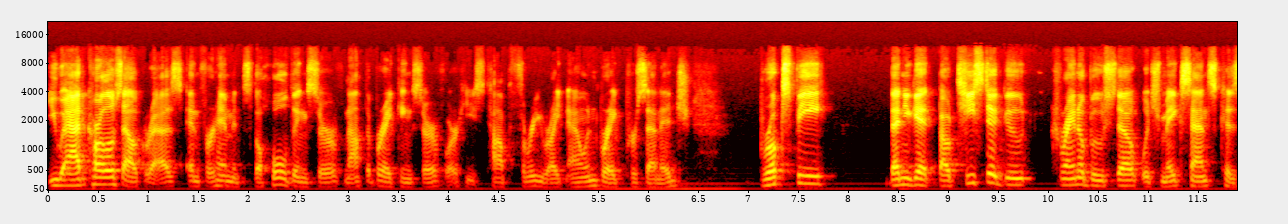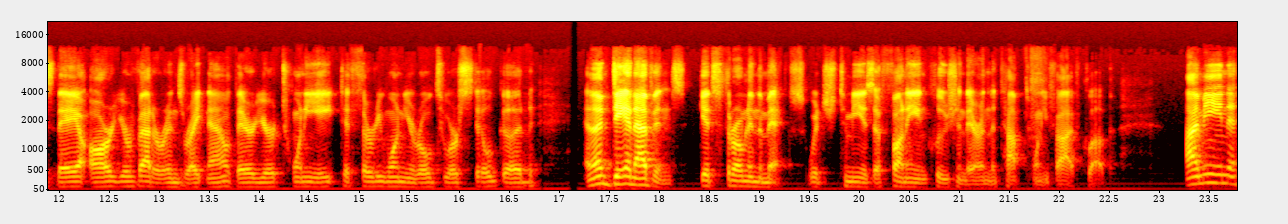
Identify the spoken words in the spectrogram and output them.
you add Carlos Alcaraz, and for him, it's the holding serve, not the breaking serve, where he's top three right now in break percentage. Brooksby, then you get Bautista Agut, Carreno Busta, which makes sense because they are your veterans right now. They're your 28 to 31 year olds who are still good. And then Dan Evans gets thrown in the mix, which to me is a funny inclusion there in the top 25 club. I mean,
